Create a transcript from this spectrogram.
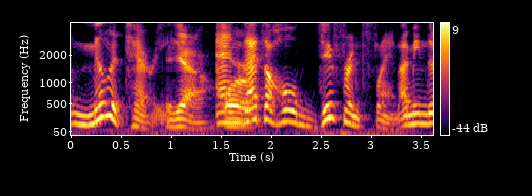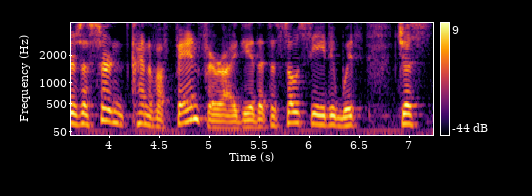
military. Yeah, And or- that's a whole different slant. I mean, there's a certain kind of a fanfare idea that's associated with just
